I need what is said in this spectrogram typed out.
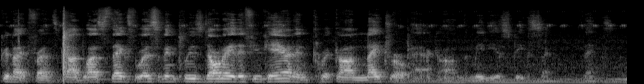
Good night, friends. God bless. Thanks for listening. Please donate if you can and click on Nitro Pack on the Media Speaks thing. Thanks.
